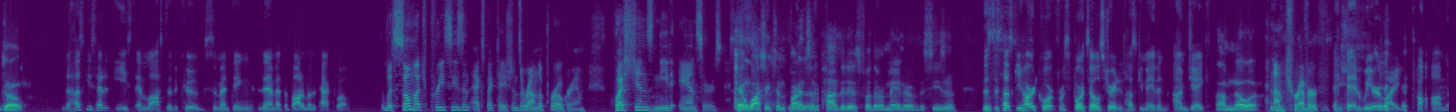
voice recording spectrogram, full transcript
Go. The Huskies headed east and lost to the Cougs, cementing them at the bottom of the Pac 12. With so much preseason expectations around the program, questions need answers. Can Washington find some positives for the remainder of the season? This is Husky Hardcourt from Sports Illustrated, Husky Maven. I'm Jake, I'm Noah. And I'm Trevor. and we are like Tom,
